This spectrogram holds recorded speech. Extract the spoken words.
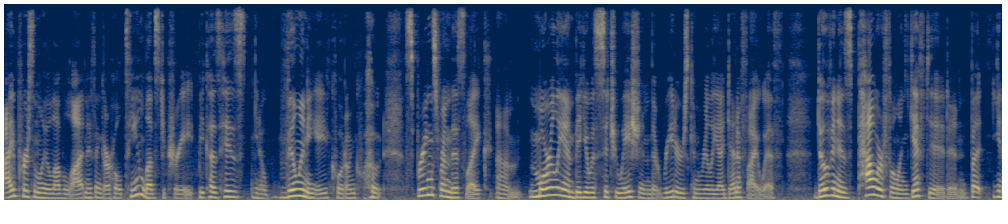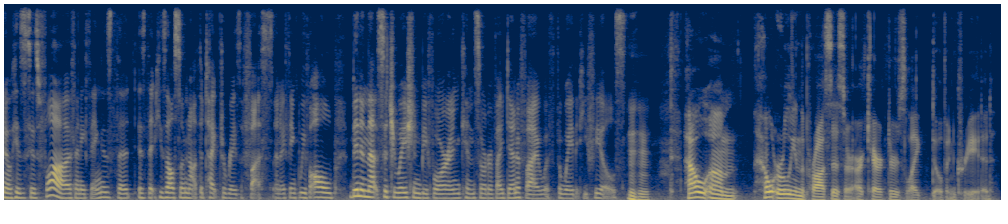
I personally love a lot, and I think our whole team loves to create because his, you know, villainy, quote unquote, springs from this like um, morally ambiguous situation that readers can really identify with. Dovin is powerful and gifted, and but you know his his flaw, if anything, is that is that he's also not the type to raise a fuss. And I think we've all been in that situation before and can sort of identify with the way that he feels. Mm-hmm. How um how early in the process are, are characters like Dovin created?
